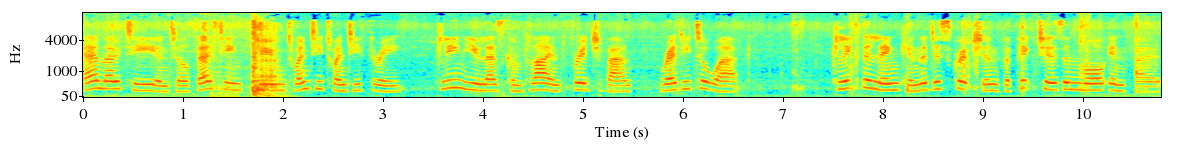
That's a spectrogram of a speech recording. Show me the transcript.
MOT until 13 June 2023, clean ULEZ compliant fridge van, ready to work. Click the link in the description for pictures and more info.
